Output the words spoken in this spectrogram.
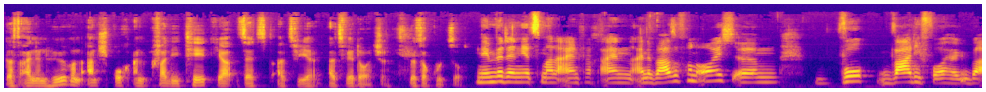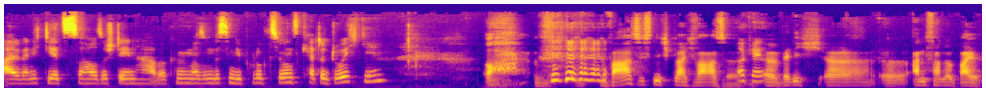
das einen höheren Anspruch an Qualität ja setzt als wir, als wir Deutsche. Das ist auch gut so. Nehmen wir denn jetzt mal einfach ein, eine Vase von euch. Ähm, wo war die vorher überall, wenn ich die jetzt zu Hause stehen habe? Können wir mal so ein bisschen die Produktionskette durchgehen? Oh, Vase ist nicht gleich Vase. Okay. Äh, wenn ich äh, äh, anfange bei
